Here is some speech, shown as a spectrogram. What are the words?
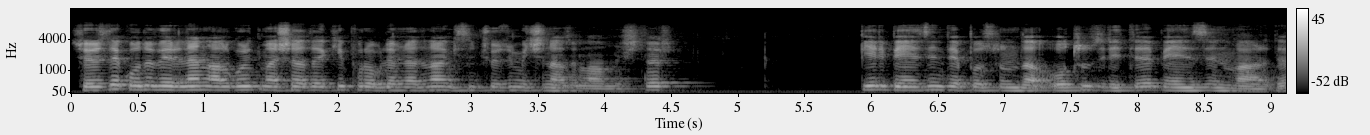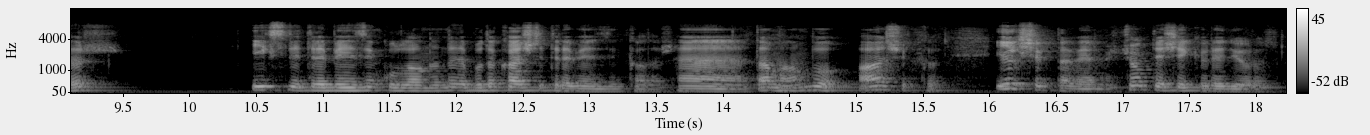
Sözde kodu verilen algoritma aşağıdaki problemlerden hangisinin çözüm için hazırlanmıştır? Bir benzin deposunda 30 litre benzin vardır. X litre benzin kullandığında da burada kaç litre benzin kalır? He, tamam bu. A şıkkı. İlk şıkta vermiş. Çok teşekkür ediyoruz.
